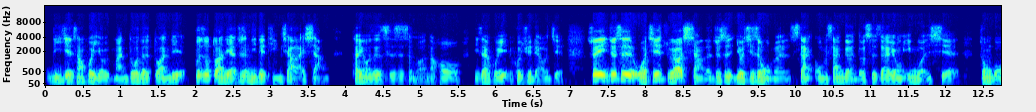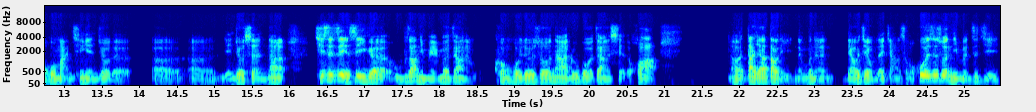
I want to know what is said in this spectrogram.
理解上会有蛮多的断裂，不是说断裂啊，就是你得停下来想。他用的这个词是什么？然后你再回回去了解。所以就是我其实主要想的就是，尤其是我们三我们三个人都是在用英文写中国或满清研究的呃呃研究生。那其实这也是一个我不知道你们有没有这样的困惑，就是说，那如果这样写的话，呃，大家到底能不能了解我们在讲什么？或者是说你们自己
